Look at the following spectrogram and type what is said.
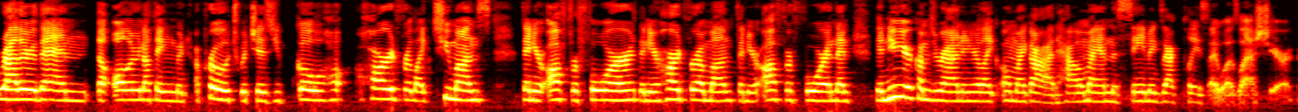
rather than the all or nothing approach, which is you go hard for like two months, then you're off for four, then you're hard for a month, then you're off for four, and then the new year comes around and you're like, oh my God, how am I in the same exact place I was last year?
